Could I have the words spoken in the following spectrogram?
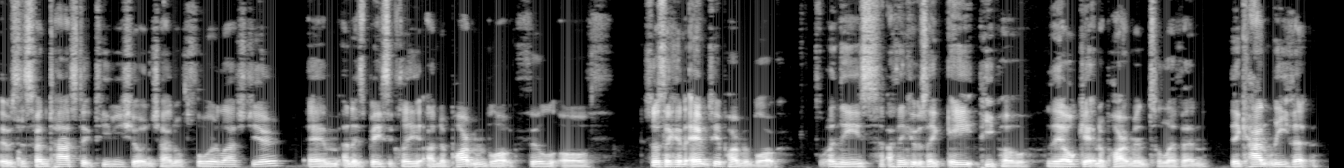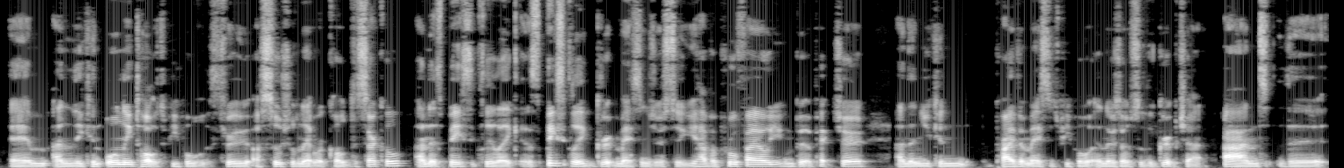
it was this fantastic TV show on Channel Four last year, um, and it's basically an apartment block full of. So it's like an empty apartment block, and these I think it was like eight people. They all get an apartment to live in. They can't leave it, um, and they can only talk to people through a social network called the Circle, and it's basically like it's basically a group messenger. So you have a profile, you can put a picture, and then you can private message people and there's also the group chat and the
